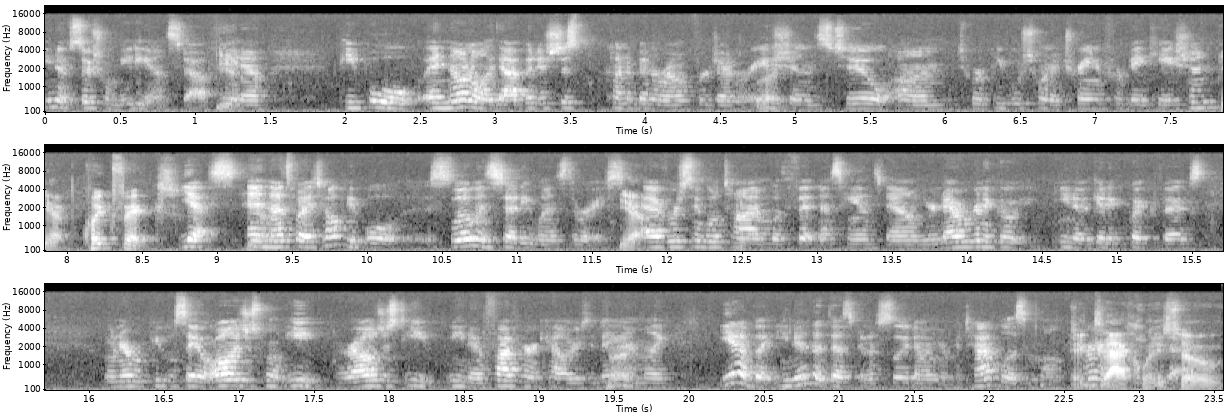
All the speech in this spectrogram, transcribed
you know, social media and stuff. You Yeah. know, people, and not only that, but it's just kind of been around for generations too, um, to where people just want to train for vacation. Yeah, quick fix. Yes, and Yeah. that's why I tell people, slow and steady wins the race. Yeah. Every single time with fitness, hands down. You're never gonna go, you know, get a quick fix. Whenever people say, "Oh, I just won't eat," or "I'll just eat," you know, 500 calories a day, Right. I'm like, yeah, but you know that that's gonna slow down your metabolism long term. if you Exactly. do that. So,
